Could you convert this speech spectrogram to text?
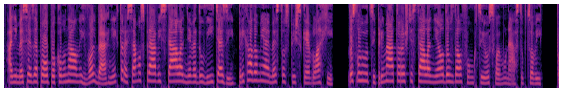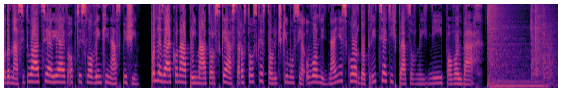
Ani mesiac a pol po komunálnych voľbách niektoré samozprávy stále nevedú výťazy. Príkladom je aj mesto Spišské Vlachy. Dosluhujúci primátor ešte stále neodovzdal funkciu svojmu nástupcovi. Podobná situácia je aj v obci Slovinky na Spiši. Podľa zákona primátorské a starostovské stoličky musia uvoľniť najneskôr do 30 pracovných dní po voľbách.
